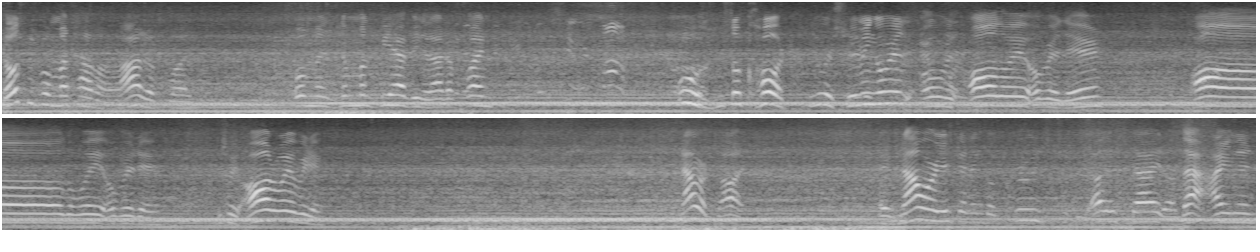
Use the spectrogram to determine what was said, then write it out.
Those people must have a lot of fun. Or they must be having a lot of fun. Oh, it's so cold. We were swimming over, over, all the way over there. All the way over there. Sorry, all the way over there. Now we're gone. And now we're just gonna go cruise the other side of that island,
